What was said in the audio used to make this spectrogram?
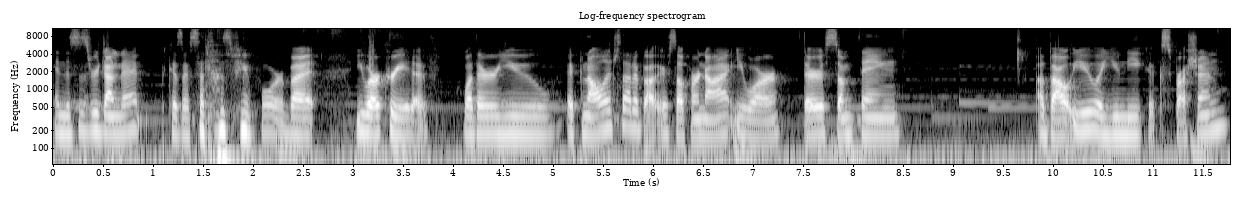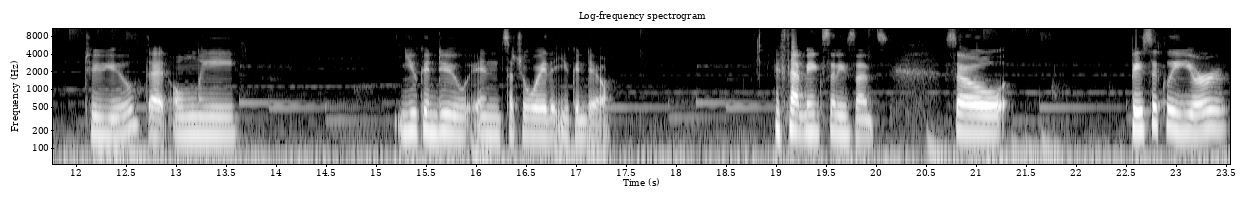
and this is redundant because I said this before, but you are creative. Whether you acknowledge that about yourself or not, you are. There is something about you, a unique expression to you that only you can do in such a way that you can do. If that makes any sense. So, basically, your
